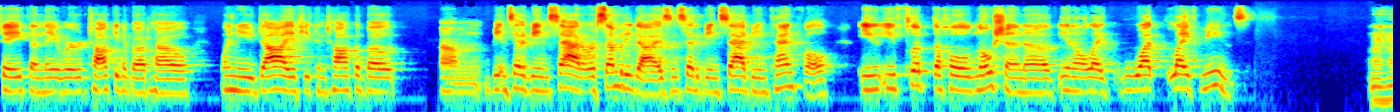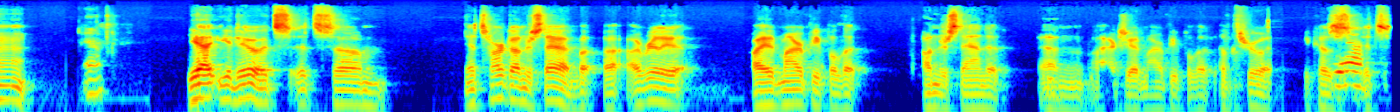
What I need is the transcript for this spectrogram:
faith, and they were talking about how when you die, if you can talk about um, be, instead of being sad, or if somebody dies, instead of being sad, being thankful, you, you flip the whole notion of, you know, like what life means. Mm-hmm. Yeah. Yeah, you do. It's, it's, um, it's hard to understand, but uh, I really, I admire people that understand it, and I actually admire people that have through it because yeah. it's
